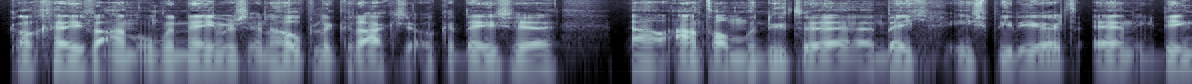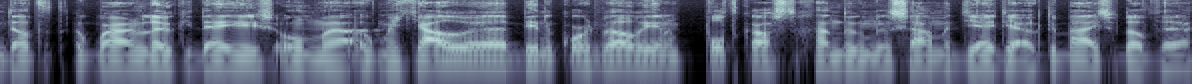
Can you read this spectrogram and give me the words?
kan geven aan ondernemers. En hopelijk raken ze ook uit deze nou, aantal minuten een beetje geïnspireerd. En ik denk dat het ook maar een leuk idee is om ook met jou binnenkort wel weer een podcast te gaan doen. En samen met JJ ook erbij, zodat we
